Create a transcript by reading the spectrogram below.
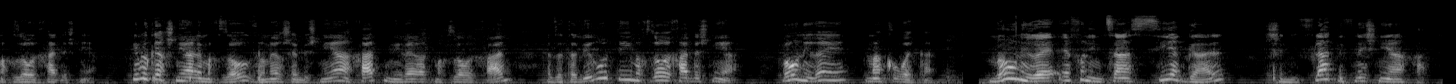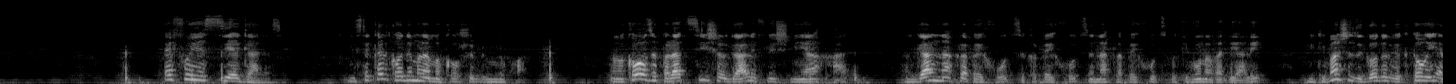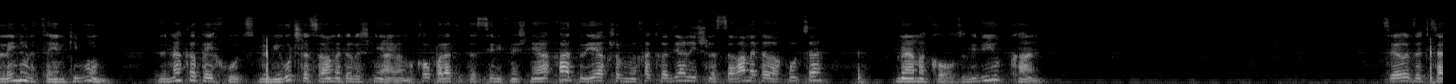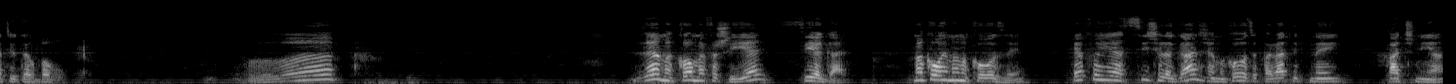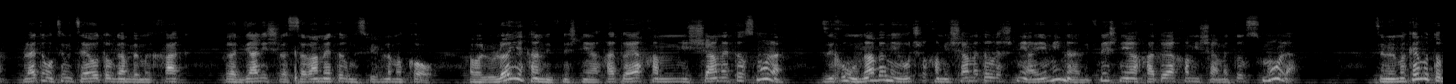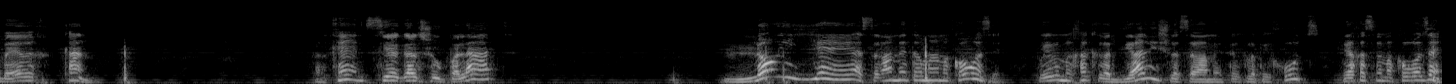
מחזור 1 לשנייה. אם לוקח שנייה למחזור, זה אומר שבשנייה אחת נראה רק מחזור 1, אז התדירות היא מחזור 1 לשנייה. בואו נראה מה קורה כאן. בואו נראה איפה נמצא שיא הגל שנפלט לפני שנייה אחת. איפה יהיה שיא הגל הזה? נסתכל קודם על המקור שבמנוחה. המקור הזה פלט שיא של גל לפני שנייה אחת. הגל נע כלפי חוץ, זה כלפי חוץ, זה נע כלפי חוץ בכיוון הרדיאלי. מכיוון שזה גודל וקטורי, עלינו לציין כיוון. זה נע כלפי חוץ במהירות של 10 מטר לשנייה. אם המקור פלט את השיא לפני שנייה אחת, הוא יהיה עכשיו במרחק רדיאלי של 10 מטר החוצה מהמקור. זה בדיוק כאן. צייר את זה קצת יותר ברור. זה המקום איפה שיהיה שיא הגל. מה קורה עם המקור הזה? איפה יהיה השיא של הגל שהמקור הזה פלט לפני אחת שנייה? אולי אתם רוצים לצייר אותו גם במרחק רדיאלי של עשרה מטר מסביב למקור. אבל הוא לא יהיה כאן לפני שנייה אחת, הוא היה חמישה מטר שמאלה. זכרו, הוא נע במהירות של חמישה מטר לשנייה ימינה. לפני שנייה אחת הוא היה חמישה מטר שמאלה. זה ממקם אותו בערך כאן. על כן, שיא הגל שהוא פלט לא יהיה עשרה מטר מהמקור הזה. הוא יהיה במרחק רדיאלי של עשרה מטר כלפי חוץ ביחס למקור הזה.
